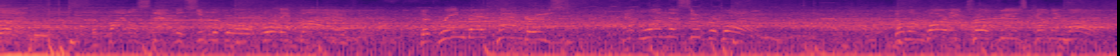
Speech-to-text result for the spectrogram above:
What? Uh, the final snap of Super Bowl 45. The Green Bay Packers have won the Super Bowl. The Lombardi Trophy is coming home.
